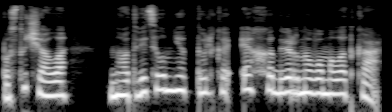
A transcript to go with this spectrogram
Постучала, но ответила мне только эхо дверного молотка.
